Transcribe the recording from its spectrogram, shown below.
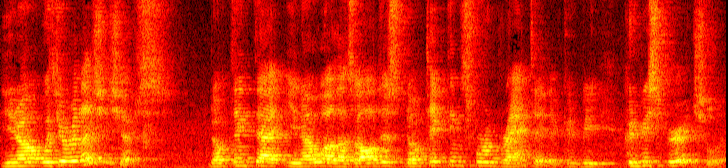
you know, with your relationships. Don't think that, you know, well, it's all just, don't take things for granted. It could be, could be spiritually.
